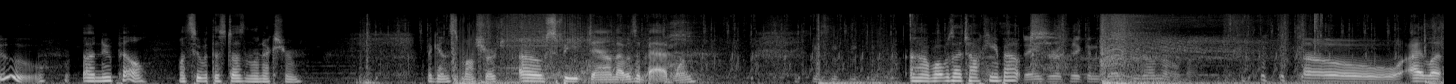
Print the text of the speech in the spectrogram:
ooh a new pill. Let's see what this does in the next room against Monstro. Oh, speed down. That was a bad one. Uh, what was I talking about? Danger of taking drugs you don't know about. Oh, I let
